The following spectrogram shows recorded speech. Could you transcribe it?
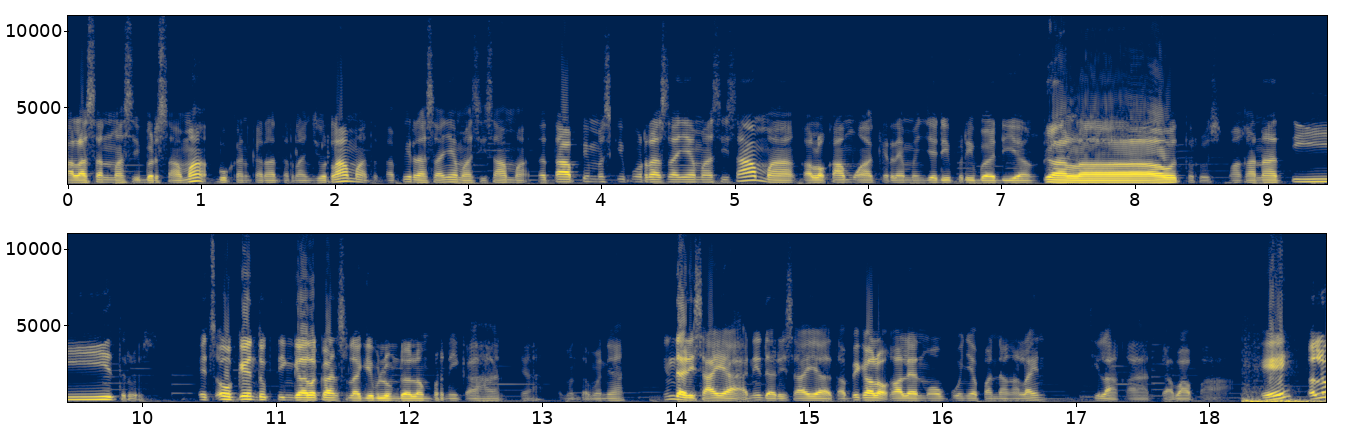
Alasan masih bersama bukan karena terlanjur lama, tetapi rasanya masih sama. Tetapi meskipun rasanya masih sama, kalau kamu akhirnya menjadi pribadi yang galau terus, makan hati terus, it's okay untuk tinggalkan selagi belum dalam pernikahan ya teman-teman ya ini dari saya ini dari saya tapi kalau kalian mau punya pandangan lain silakan gak apa-apa. Oke? Lalu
